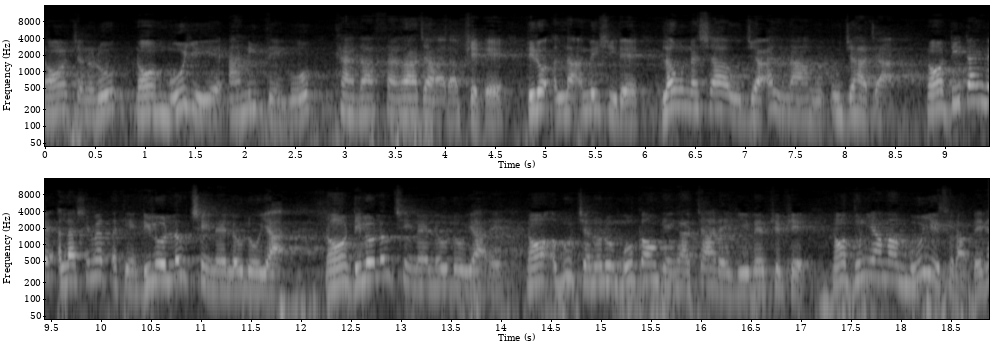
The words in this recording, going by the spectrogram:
နော်ကျွန်တော်တို့နော်မိုးရေရဲ့အာနိသင်ကိုခံစားဆန်စားကြရတာဖြစ်တယ်ဒီတော့အလ္လာအမိတ်ရှိတယ်လောနရှာဟူဂျာအလနာဟူဥဂျာဂျာနော်ဒီတိုင်းပဲအလရှင်မြတ်တခင်ဒီလိုလှုပ်ချင်လဲလှုပ်လို့ရ နော်ဒီလိုလှုပ်ချင်လဲလှုပ်လို့ရတယ်နော်အခုကျွန်တော်တို့မိုးကောင်းကင်ကကြားတဲ့ရေပဲဖြစ်ဖြစ်နော်ဒုနီယာမှာမိုးရေဆိုတာဘယ်က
